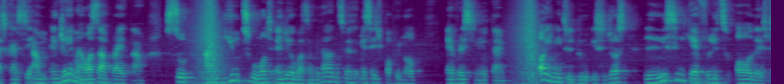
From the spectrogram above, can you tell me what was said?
As you can see, I'm enjoying my WhatsApp right now. So and you too want to enjoy WhatsApp without this message popping up every single time. All you need to do is to just listen carefully to all this.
